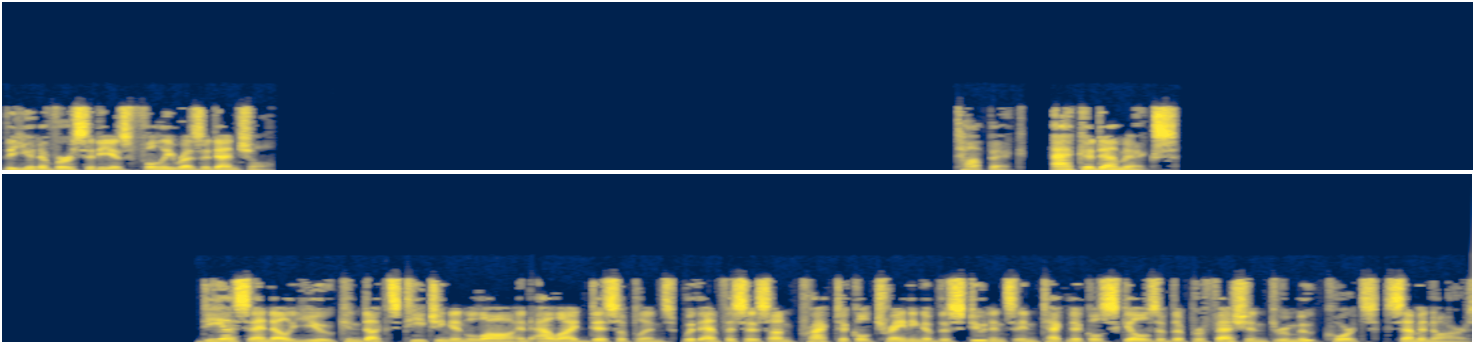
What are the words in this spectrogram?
The university is fully residential. Academics DSNLU conducts teaching in law and allied disciplines, with emphasis on practical training of the students in technical skills of the profession through moot courts, seminars,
